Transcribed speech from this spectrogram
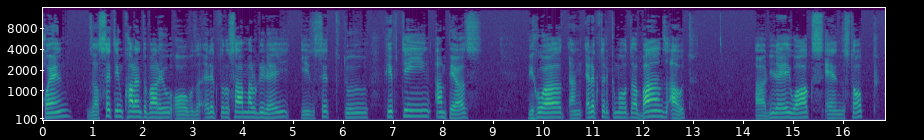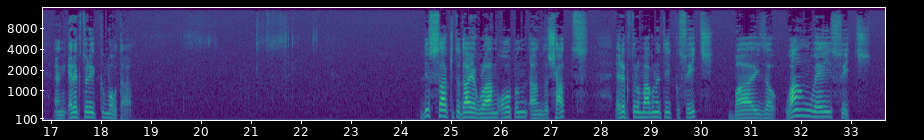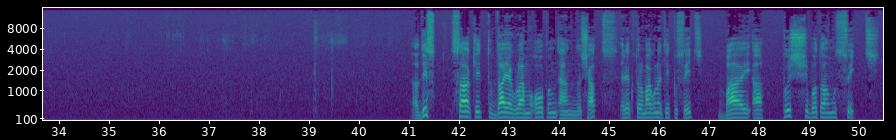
When the setting current value of the electrothermal relay is set to 15 amperes before an electric motor burns out, a relay works and stop an electric motor. This circuit diagram opens and shuts electromagnetic switch by the one-way switch. Uh, this circuit diagram open and shuts electromagnetic switch by a push bottom switch.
